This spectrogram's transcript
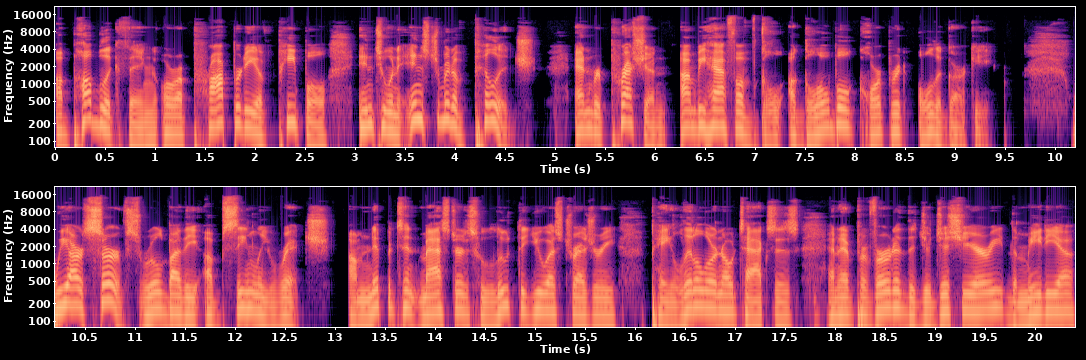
a public thing or a property of people, into an instrument of pillage and repression on behalf of gl- a global corporate oligarchy. We are serfs ruled by the obscenely rich omnipotent masters who loot the U.S. Treasury, pay little or no taxes, and have perverted the judiciary, the media,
